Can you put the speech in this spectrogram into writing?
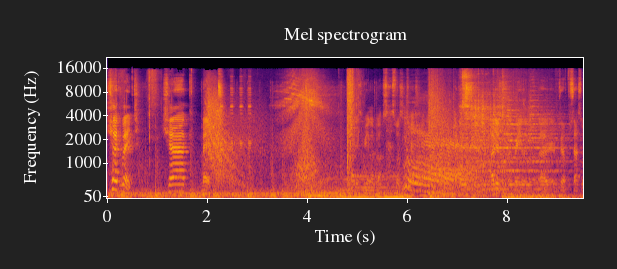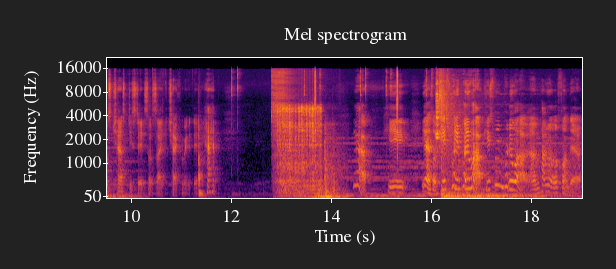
Checkmate. Checkmate. I just feel about Sasso's chest. I just feel like uh, Sasso's chest these days, so it's like checkmate there. yeah, he yeah, so he's playing pretty well. He's playing pretty well. I'm having a lot of fun there.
